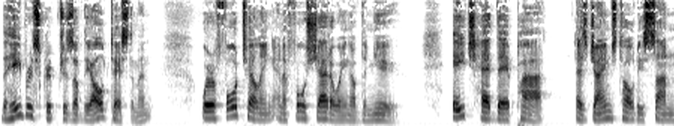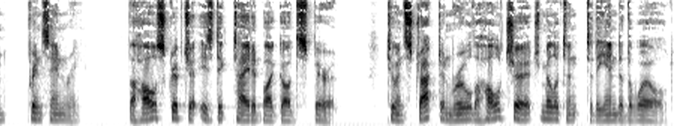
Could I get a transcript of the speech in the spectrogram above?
The Hebrew scriptures of the Old Testament were a foretelling and a foreshadowing of the New. Each had their part, as James told his son, Prince Henry. The whole scripture is dictated by God's Spirit. to instruct and rule the whole church militant to the end of the world.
